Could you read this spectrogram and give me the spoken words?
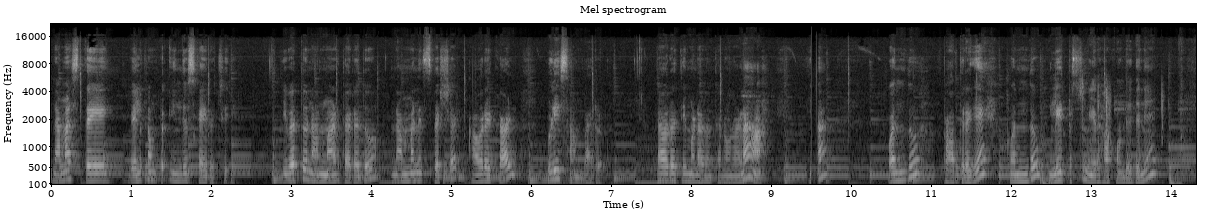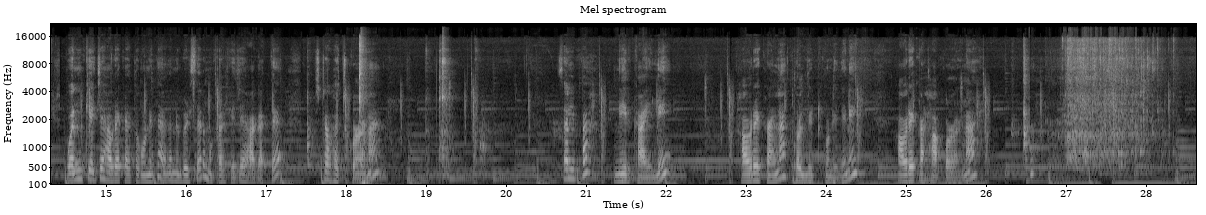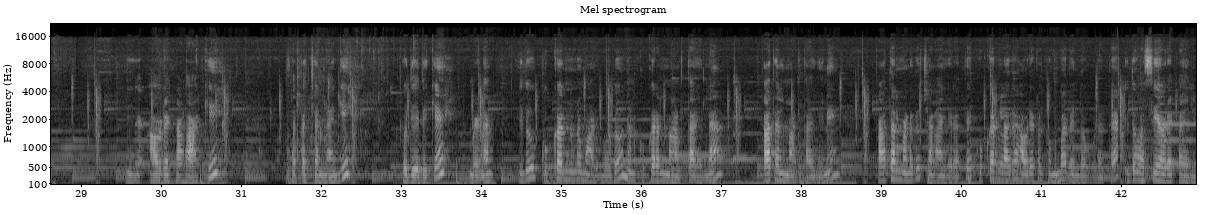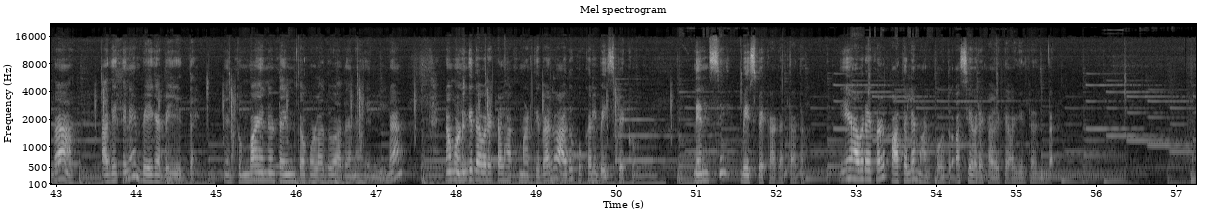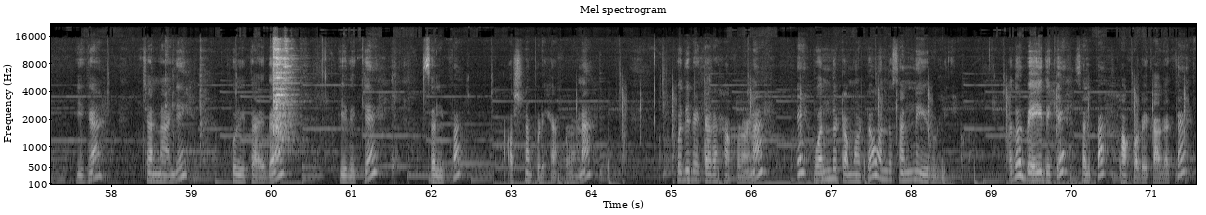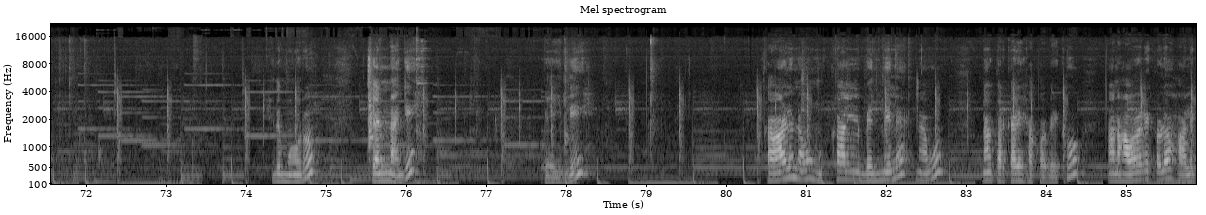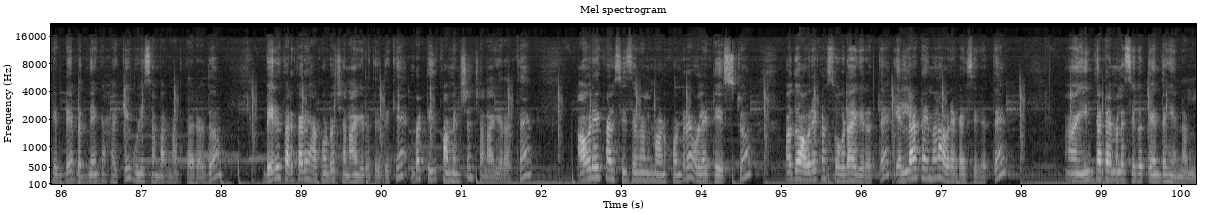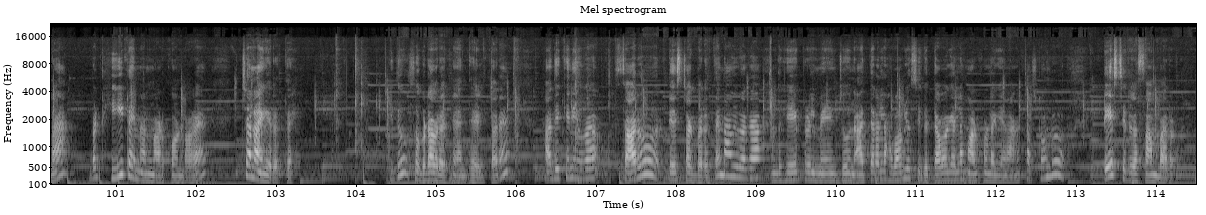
ನಮಸ್ತೆ, welcome to into sky ರುಚಿ. ಇವತ್ತು ನಾನು ಮಾಡ್ತಾ ಇರೋದು ನಮ್ಮನೆ ಸ್ಪೆಷಲ್ ಅವರೆಕಾಳು ಹುಳಿ ಸಾಂಬಾರು. ಯಾವ ರೀತಿ ಮಾಡೋದು ಅಂತ ನೋಡೋಣ. ಈಗ ಒಂದು ಪಾತ್ರೆಗೆ ಒಂದು ಲೀಟ್ರಷ್ಟು ನೀರು ಹಾಕ್ಕೊಂಡಿದ್ದೀನಿ ಒಂದು ಕೆ ಜಿ ಅವರೆಕಾಯಿ ತೊಗೊಂಡಿದ್ದೆ, ಅದನ್ನು ಬಿಡಿಸಿದ್ರೆ ಮುಕ್ಕಾಲು ಕೆ ಜಿ ಆಗುತ್ತೆ. ಸ್ಟವ್ ಹಚ್ಕೊಳ್ಳೋಣ. ಸ್ವಲ್ಪ ನೀರು ಕಾಯಲಿ. ಅವರೆಕಾಳನ್ನ ತೊಳೆದಿಟ್ಕೊಂಡಿದ್ದೀನಿ. ಅವರೆಕಾಳು ಹಾಕ್ಕೊಳ್ಳೋಣ ಈಗ ಅವರೆಕಾಳು ಹಾಕಿ ಸ್ವಲ್ಪ ಚೆನ್ನಾಗಿ ಕುದಿಯೋದಕ್ಕೆ ಬೇಡ ಇದು ಕುಕ್ಕರ್ನಲ್ಲೂ ಮಾಡ್ಬೋದು. ನಾನು ಕುಕ್ಕರಲ್ಲಿ ಮಾಡ್ತಾ ಇಲ್ಲ. ಮಾಡ್ತಾಯಿದ್ದೀನಿ ಮಾಡ್ತಾ ಇದ್ದೀನಿ. ಪಾತ್ರಲ್ಲಿ ಮಾಡಿದ್ರೆ ಚೆನ್ನಾಗಿರುತ್ತೆ. ಕುಕ್ಕರಲ್ಲಾದರೆ ಅವರೆಕಾಳು ತುಂಬ ಬೆಂದೋಗ್ಬಿಡುತ್ತೆ. ಇದು ಹಸಿ ಅವರೆಕಾಯಿ ಅಲ್ವಾ? ಅದಕ್ಕೇ ಬೇಗ ಬೇಯುತ್ತೆ. ತುಂಬ ಏನು ಟೈಮ್ ತೊಗೊಳ್ಳೋದು ಅದನ್ನು ಏನಿಲ್ಲ. ನಾವು ಒಣಗಿದ ಅವರೆಕಾಳು ಹಾಕಿ ಮಾಡ್ತೀವಲ್ವ? ಅದು ಕುಕ್ಕರಲ್ಲಿ ಬೇಯಿಸ್ಬೇಕು. ನೆನೆಸಿ ಬೇಯಿಸ್ಬೇಕಾಗತ್ತೆ ಅದು. ಈ ಅವರೆಕಾಳು ಪಾತ್ರಲ್ಲೇ ಮಾಡ್ಬೋದು, ಹಸಿ ಅವರೆಕಾಯಿ ಆಗಿರೋದ್ರಿಂದ. ಈಗ ಚೆನ್ನಾಗಿ ಕುದೀತಾ ಇದೆ. ಇದಕ್ಕೆ ಸ್ವಲ್ಪ ಅರಿಶಿನ ಪುಡಿ ಹಾಕೊಳ್ಳೋಣ. ಕುದಿಬೇಕಾದ್ರೆ ಹಾಕೊಳ್ಳೋಣ. ಒಂದು ಟೊಮೊಟೊ, ಒಂದು ಸಣ್ಣ ಈರುಳ್ಳಿ. ಅದು ಬೇಯೋದಕ್ಕೆ ಸ್ವಲ್ಪ ಹಾಕ್ಕೋಬೇಕಾಗತ್ತೆ. ಇದು ಮೂರು ಚೆನ್ನಾಗಿ ಬೇಯಲಿ. ಕಾಳು ನಾವು ಮುಕ್ಕಾಲು ಬೆಂದಮೇಲೆ ನಾವು ನಾವು ತರಕಾರಿ ಹಾಕ್ಕೋಬೇಕು. ನಾನು ಅವರೆಕಾಳು ಆಲೂಗೆಡ್ಡೆ ಬದನೆಕಾಯಿ ಹಾಕಿ ಹುಳಿ ಸಾಂಬಾರು ಮಾಡ್ತಾ ಇರೋದು. ಬೇರೆ ತರಕಾರಿ ಹಾಕ್ಕೊಂಡು ಚೆನ್ನಾಗಿರುತ್ತೆ ಇದಕ್ಕೆ ಬಟ್ ಇದು ಕಾಂಬಿನೇಷನ್ ಚೆನ್ನಾಗಿರುತ್ತೆ. ಅವರೆಕಾಳು ಸೀಸನಲ್ಲಿ ಮಾಡಿಕೊಂಡ್ರೆ ಒಳ್ಳೆ ಟೇಸ್ಟು ಅದು ಅವರೆಕಾಳು ಸೊಗಡಾಗಿರುತ್ತೆ. ಎಲ್ಲ ಟೈಮಲ್ಲೂ ಅವರೆಕಾಯಿ ಸಿಗುತ್ತೆ. ಇಂಥ ಟೈಮಲ್ಲೇ ಸಿಗುತ್ತೆ ಅಂತ ಏನಲ್ಲ ಬಟ್ ಈ ಟೈಮಲ್ಲಿ ಮಾಡಿಕೊಂಡ್ರೆ ಚೆನ್ನಾಗಿರುತ್ತೆ. ಇದು ಸೊಗಡ ಅಂತ ಹೇಳ್ತಾರೆ. ಅದಕ್ಕೆ ಇವಾಗ ಸಾರು ಟೇಸ್ಟಾಗಿ ಬರುತ್ತೆ. ನಾವು ಇವಾಗ ಒಂದು ಏಪ್ರಿಲ್, ಮೇ, ಜೂನ್ ಆ ಥರ ಎಲ್ಲ ಅವಾಗಲೂ ಸಿಗುತ್ತೆ. ಅವಾಗೆಲ್ಲ ಮಾಡ್ಕೊಂಡಾಗ ಏನಾಗುತ್ತೆ? ಅಷ್ಟೊಂದು ಟೇಸ್ಟ್ ಇರಲ್ಲ ಸಾಂಬಾರು.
